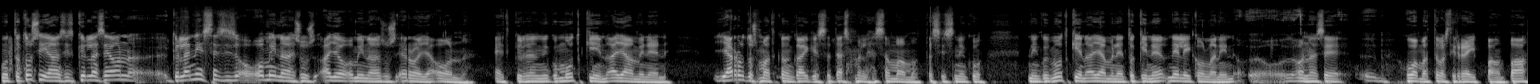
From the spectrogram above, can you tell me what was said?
mutta tosiaan siis kyllä se on, kyllä niissä siis ominaisuus, ajo-ominaisuuseroja on. Että kyllä niin kuin mutkiin ajaminen, jarrutusmatka on kaikessa täsmälleen sama, mutta siis niin kuin, niin kuin mutkiin ajaminen toki nel- nelikolla, niin onhan se huomattavasti reippaampaa.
